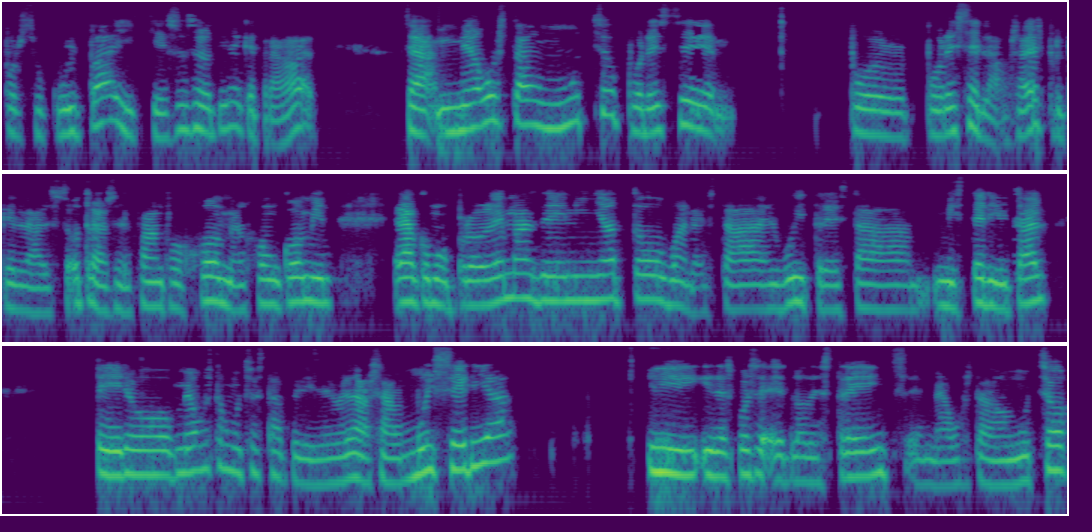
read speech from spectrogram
por su culpa y que eso se lo tiene que tragar. O sea, me ha gustado mucho por ese, por, por ese lado, ¿sabes? Porque las otras, el Fan for Home, el Homecoming, era como problemas de niñato, bueno, está el buitre, está misterio y tal, pero me ha gustado mucho esta peli, de verdad, o sea, muy seria. Y, y después eh, lo de Strange eh, me ha gustado mucho.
